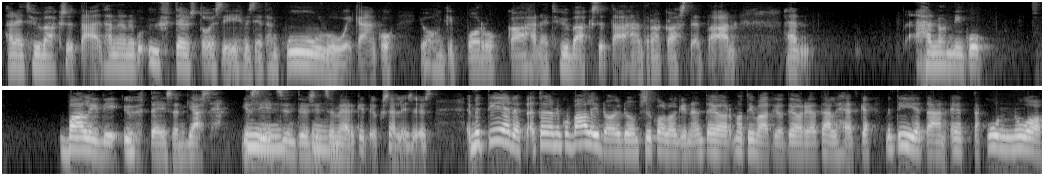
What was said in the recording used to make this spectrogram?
hänet hyväksytään, että hän on niin yhteys toisiin ihmisiin, että hän kuuluu ikään kuin johonkin porukkaan, hänet hyväksytään, hän rakastetaan, hän, hän on niin kuin validi yhteisön jäsen. Ja siitä mm, syntyy sitten mm. se merkityksellisyys. Ja me tiedetään, toi on niin validoidun psykologinen teori, motivaatioteoria tällä hetkellä. Me tiedetään, että kun nuo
